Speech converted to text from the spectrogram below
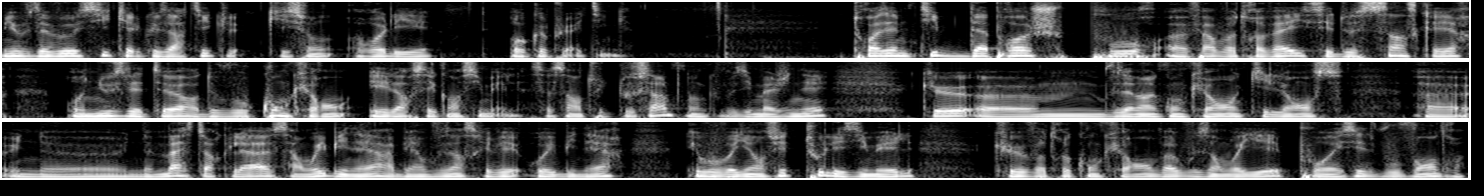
mais vous avez aussi quelques articles qui sont reliés au copywriting. Troisième type d'approche pour euh, faire votre veille, c'est de s'inscrire aux newsletters de vos concurrents et leur séquence email. Ça, c'est un truc tout simple. Donc, vous imaginez que euh, vous avez un concurrent qui lance euh, une, masterclass, un webinaire. Eh bien, vous inscrivez au webinaire et vous voyez ensuite tous les emails que votre concurrent va vous envoyer pour essayer de vous vendre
